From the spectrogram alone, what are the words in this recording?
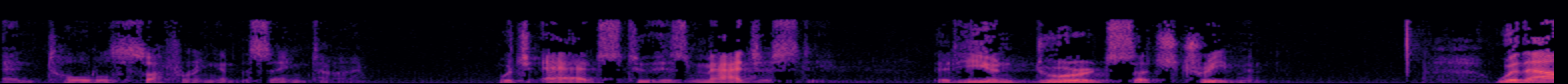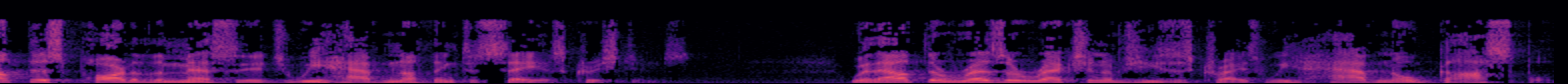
and total suffering at the same time, which adds to his majesty that he endured such treatment. Without this part of the message, we have nothing to say as Christians. Without the resurrection of Jesus Christ, we have no gospel.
